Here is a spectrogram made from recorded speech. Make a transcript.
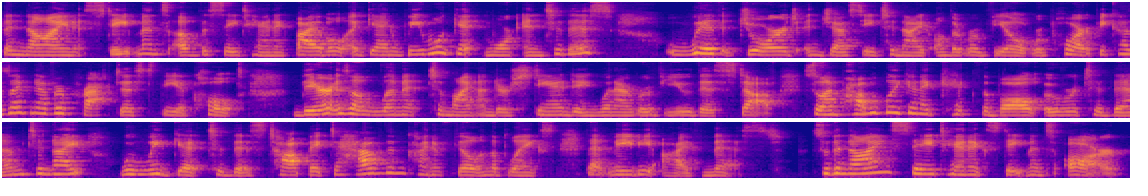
the nine statements of the Satanic Bible. Again, we will get more into this with George and Jesse tonight on the Reveal Report because I've never practiced the occult. There is a limit to my understanding when I review this stuff. So I'm probably going to kick the ball over to them tonight when we get to this topic to have them kind of fill in the blanks that maybe I've missed. So the nine satanic statements are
